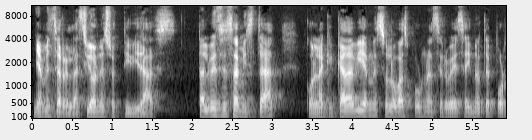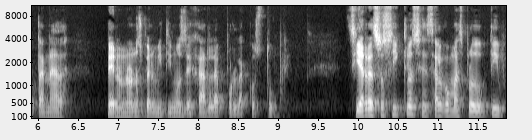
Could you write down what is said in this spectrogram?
Llámense relaciones o actividades. Tal vez esa amistad con la que cada viernes solo vas por una cerveza y no te aporta nada, pero no nos permitimos dejarla por la costumbre. Cierra esos ciclos y es algo más productivo.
